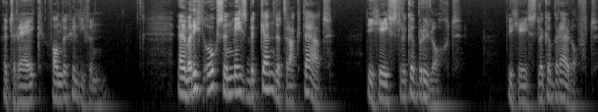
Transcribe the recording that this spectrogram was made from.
het Rijk van de Gelieven. En wellicht ook zijn meest bekende traktaat, die geestelijke bruiloft, de geestelijke bruiloft.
